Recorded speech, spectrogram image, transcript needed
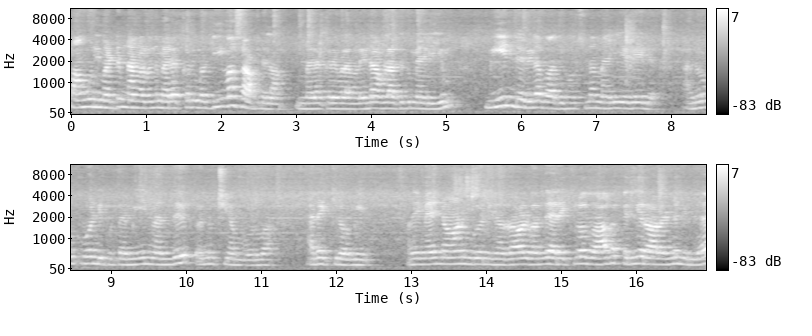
பங்குனி மட்டும் நாங்கள் வந்து மிளக்கறி வட்டிவாக சாப்பிடலாம். மிளக்கறி வளங்கள். ஏன்னா அவ்வளோத்துக்கு மேலேயும் மீன் விலை பார்த்தீங்கன்னு சொன்னால் மெலியவே இல்லை. அனுக்கு வேண்டி கொடுத்த மீன் வந்து எண்ணூற்றி ஐம்பது ரூபா. அரை கிலோ மீன். அதே மாதிரி நானும் வேண்டின இறால் வந்து அரை கிலோ ஆக பெரிய இறால்னும் இல்லை.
